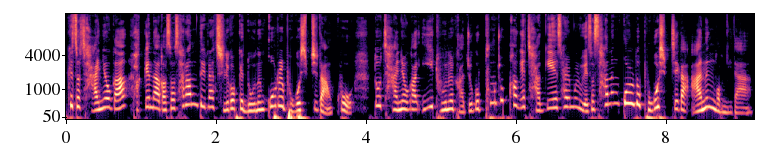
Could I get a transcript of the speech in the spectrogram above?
그래서 자녀가 밖에 나가서 사람들이랑 즐겁게 노는 꼴을 보고 싶지도 않고 또 자녀가 이 돈을 가지고 풍족하게 자기의 삶을 위해서 사는 꼴도 보고 싶지가 않은 겁니다.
